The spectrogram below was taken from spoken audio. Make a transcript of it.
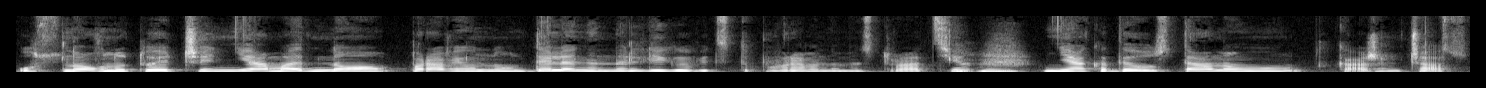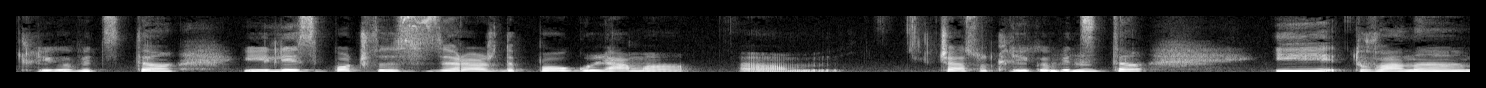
Основното е, че няма едно правилно отделяне на лигавицата по време на менструация. Mm-hmm. Някъде е останало, да кажем, част от лигавицата или започва да се заражда по-голяма ам, част от лигавицата. Mm-hmm. И това на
